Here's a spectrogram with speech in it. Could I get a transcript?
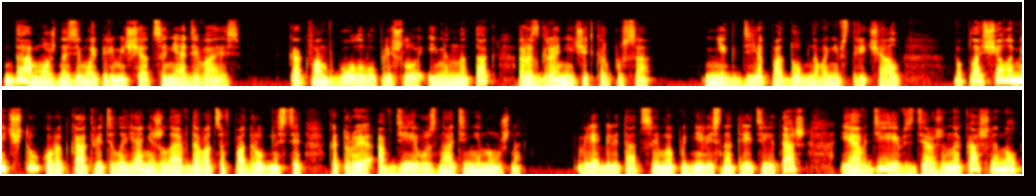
Да, можно зимой перемещаться, не одеваясь. Как вам в голову пришло именно так разграничить корпуса? Нигде подобного не встречал. Воплощала мечту, коротко ответила я, не желая вдаваться в подробности, которые Авдееву знать и не нужно. В реабилитации мы поднялись на третий этаж, и Авдеев сдержанно кашлянул.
